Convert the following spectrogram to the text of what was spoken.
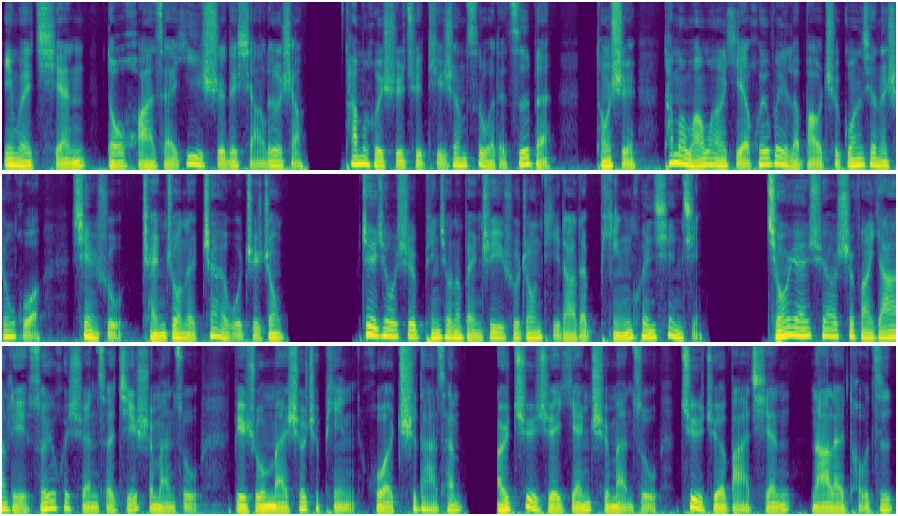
因为钱都花在一时的享乐上，他们会失去提升自我的资本，同时，他们往往也会为了保持光鲜的生活，陷入沉重的债务之中。这就是《贫穷的本质》一书中提到的贫困陷阱。穷人需要释放压力，所以会选择及时满足，比如买奢侈品或吃大餐，而拒绝延迟满足，拒绝把钱拿来投资。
